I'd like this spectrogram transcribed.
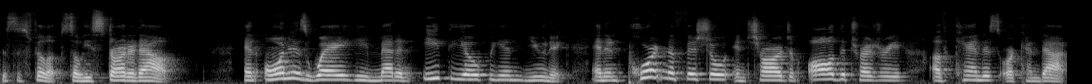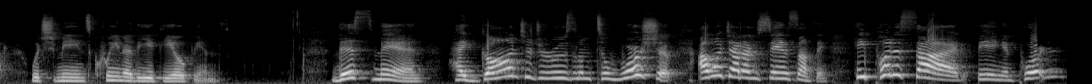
this is Philip. So he started out. And on his way, he met an Ethiopian eunuch, an important official in charge of all the treasury of Candace or Kandak, which means Queen of the Ethiopians. This man had gone to Jerusalem to worship. I want y'all to understand something. He put aside being important.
